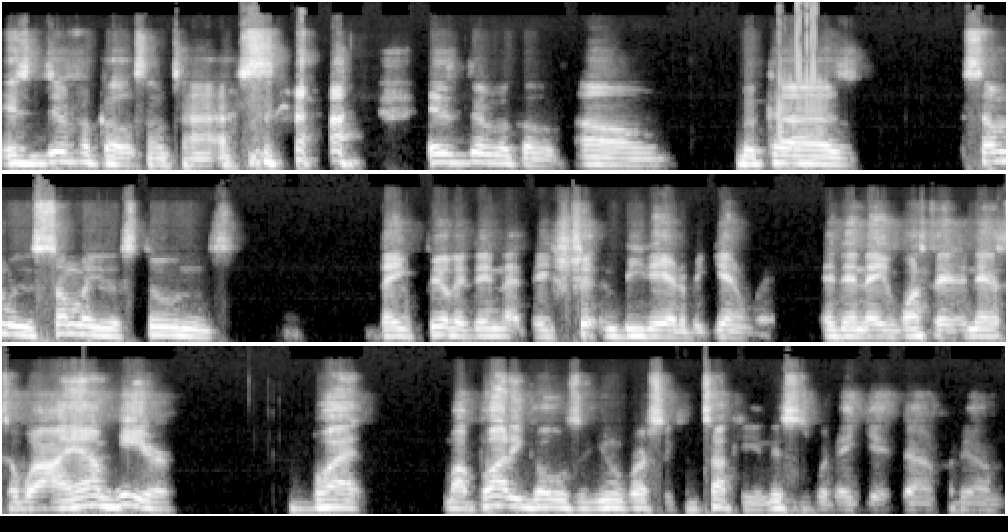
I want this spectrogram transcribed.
It's difficult sometimes. it's difficult um, because some of some of the students they feel that they they shouldn't be there to begin with, and then they once they and then they say, "Well, I am here, but my buddy goes to University of Kentucky, and this is what they get done for them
